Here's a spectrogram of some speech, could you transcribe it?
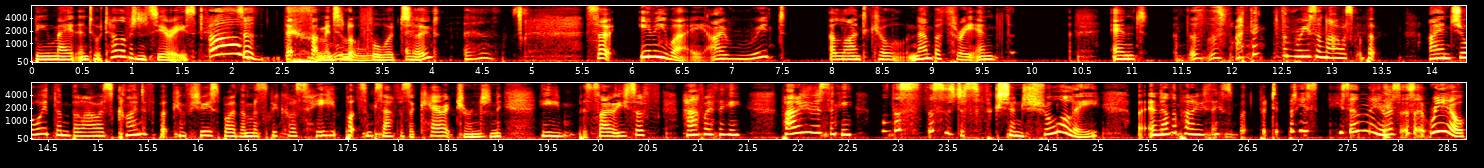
being made into a television series. Oh, so that's something to look forward to. So anyway, I read A Line to Kill number three, and and th- th- I think the reason I was, but I enjoyed them, but I was kind of a bit confused by them. It's because he puts himself as a character in it, and he so you sort of halfway thinking, part of you is thinking, well, this this is just fiction, surely, but another part of you thinks, but but, but he's he's in there. Is, is it real?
